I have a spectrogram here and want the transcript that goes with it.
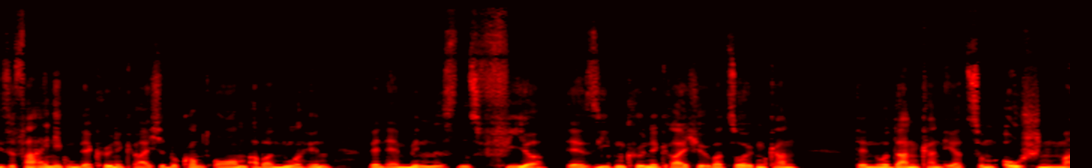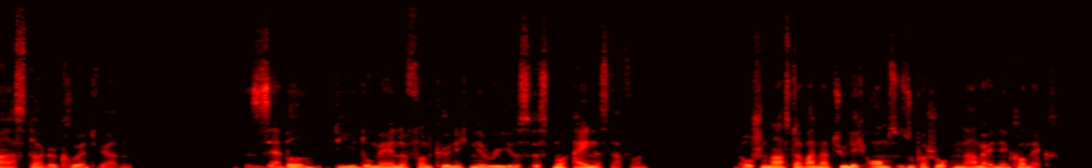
Diese Vereinigung der Königreiche bekommt Orm aber nur hin, wenn er mindestens vier der sieben Königreiche überzeugen kann, denn nur dann kann er zum Ocean Master gekrönt werden. Zebel, die Domäne von König Nereus, ist nur eines davon. Ocean Master war natürlich Orms Superschurkenname in den Comics.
